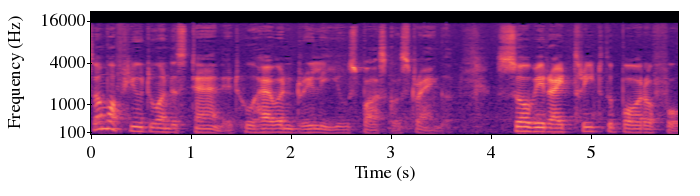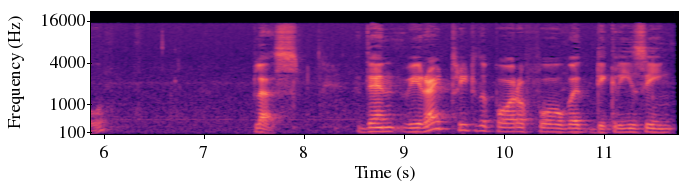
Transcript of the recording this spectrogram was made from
some of you to understand it who haven't really used Pascal's triangle. So we write 3 to the power of 4 plus. Then we write 3 to the power of 4 with decreasing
